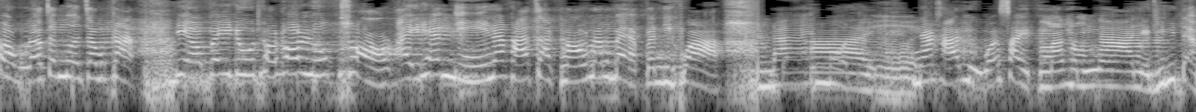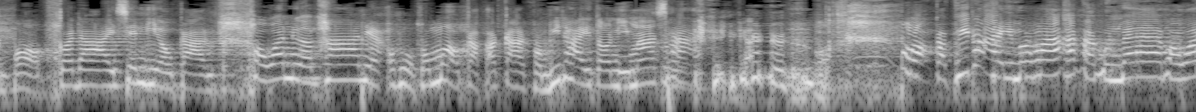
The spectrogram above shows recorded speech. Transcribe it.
ส่งแล้วจำนวนจำกัด เดี๋ยวไปดู total look ของไอเทมนี้นะคะ จากน้องนางแบบกันดีกว่าได้หมดเลยนะคะ หรือว่าใส่มาทำงานอย่างที่พี่แต้มบอกก็ได้เช่นเดียวกัน เพราะว่าเนื้อผ้าเนี่ยโอ้โหเขาเหมาะกับอากาศของพี่ไทยตอนนี้มากใช่เหมาะกับพี่ไทยมากๆค่ะคุณแม่ เพราะว่า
